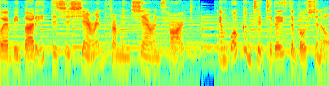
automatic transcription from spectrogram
everybody. This is Sharon from In Sharon's Heart, and welcome to today's devotional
